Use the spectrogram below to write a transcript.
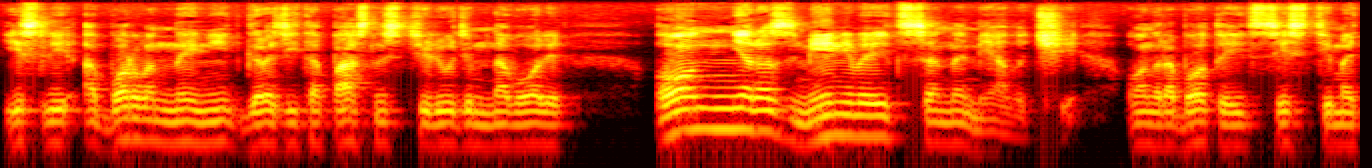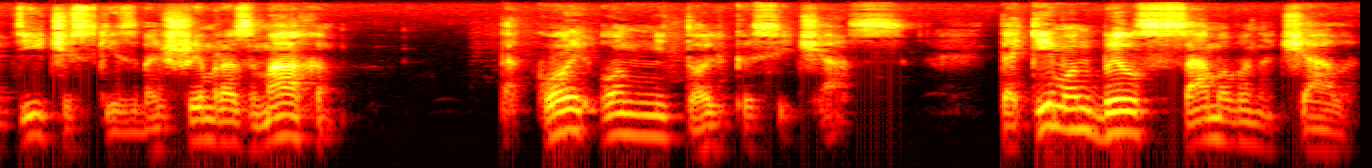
если оборванная нить грозит опасностью людям на воле. Он не разменивается на мелочи, он работает систематически, с большим размахом. Такой он не только сейчас. Таким он был с самого начала.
